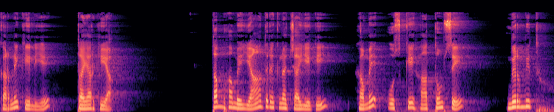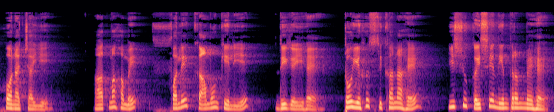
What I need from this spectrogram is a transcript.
करने के लिए तैयार किया। तब हमें याद रखना चाहिए कि हमें उसके हाथों से निर्मित होना चाहिए। आत्मा हमें फले कामों के लिए दी गई है। तो यह सिखाना है, यीशु कैसे नियंत्रण में है?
